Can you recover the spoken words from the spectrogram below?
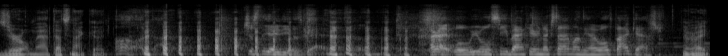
zero, Matt. That's not good. Oh, just the ideas guy. So. All right. Well, we will see you back here next time on the iWealth podcast. All right.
